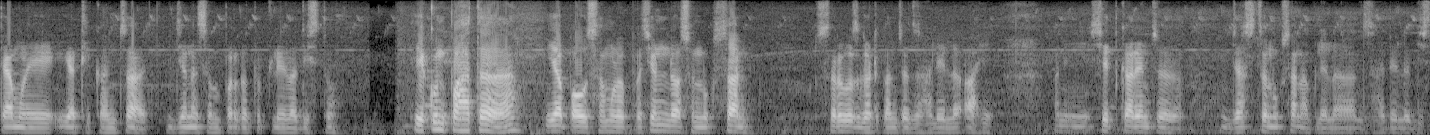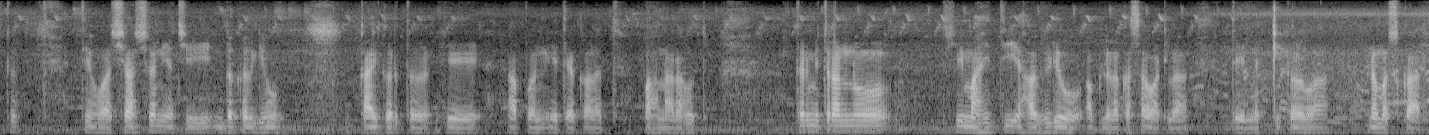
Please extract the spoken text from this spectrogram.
त्यामुळे या ठिकाणचा जनसंपर्क तुटलेला दिसतो. एकूण पाहता या पावसामुळं प्रचंड असं नुकसान सर्वच घटकांचं झालेलं आहे. आणि शेतकऱ्यांचं जास्त नुकसान आपल्याला झालेलं दिसतं. तेव्हा शासन याची दखल घेऊन काय करतं हे आपण येत्या काळात पाहणार आहोत. तर मित्रांनो ही माहिती हा व्हिडिओ आपल्याला कसा वाटला ते नक्की कळवा. नमस्कार.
